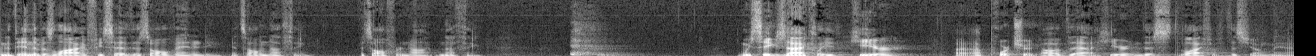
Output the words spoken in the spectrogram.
And at the end of his life, he said, It's all vanity. It's all nothing. It's all for naught, nothing. We see exactly here a portrait of that here in this life of this young man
